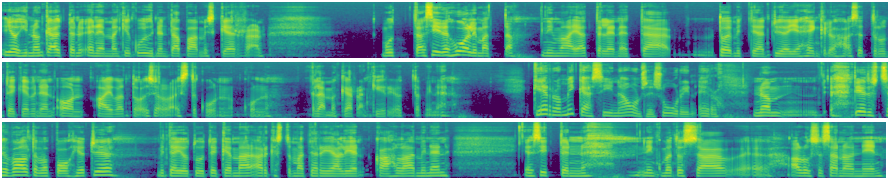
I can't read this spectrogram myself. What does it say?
joihin on käyttänyt enemmänkin kuin yhden tapaamiskerran. Mutta siitä huolimatta, niin mä ajattelen, että toimittajan työ ja henkilöhaastattelun tekeminen on aivan toisenlaista kuin, kuin elämäkerran kirjoittaminen. Kerro, mikä siinä on se suurin ero? No tietysti se valtava pohjatyö, mitä joutuu tekemään arkistomateriaalien kahlaaminen. Ja sitten, niin kuin mä tuossa alussa sanoin, niin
